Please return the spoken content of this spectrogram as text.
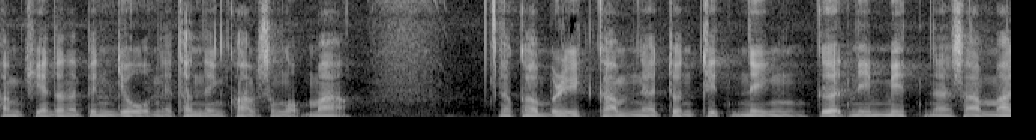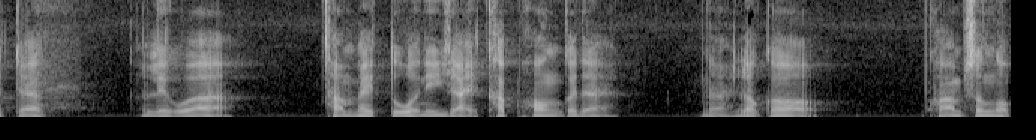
คำเขียนตอนนั้นเป็นโยมเนี่ยท่านเน้นความสงบมาก แล้วก็บริกรรมเนี่ยจนจิตนิ่ง เกิดนิมิตนะสามารถจะเรียกว่าทำให้ตัวนี่ใหญ่คับห้องก็ได้นะแล้วก็ความสงบ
